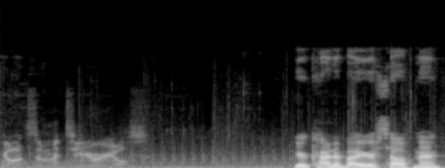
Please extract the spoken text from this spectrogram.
Got some materials. You're kind of by yourself, man.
